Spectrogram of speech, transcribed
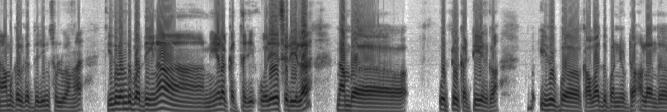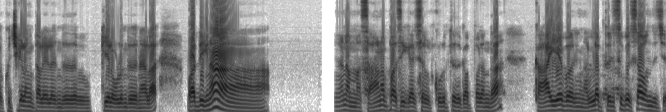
நாமக்கல் கத்திரின்னு சொல்லுவாங்க. இது வந்து பார்த்தீங்கன்னா நீல கத்திரி. ஒரே செடியில் நம்ம ஒட்டு கட்டியிருக்கோம் இது இப்போ கவாத்து பண்ணி விட்டோம். அல்ல அந்த குச்சிக்கிழங்கு தலையில் இருந்தது கீழே விழுந்ததுனால பார்த்தீங்கன்னா நம்ம சாணப்பாசி காய்ச்சல் கொடுத்ததுக்கு அப்புறம் தான் காயே பாருங்க நல்லா பெருசு பெருசாக வந்துச்சு.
